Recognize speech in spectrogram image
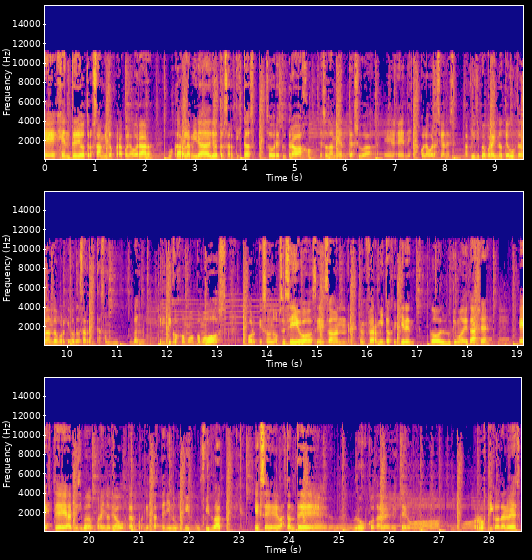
eh, gente de otros ámbitos para colaborar, buscar la mirada de otros artistas sobre tu trabajo. Eso también te ayuda en, estas colaboraciones. Al principio por ahí no te gusta tanto porque otros artistas son tan críticos como, como vos, porque son obsesivos y son enfermitos que quieren todo el último detalle. Este, al principio por ahí no te va a gustar porque estás teniendo un, un feedback que es eh, bastante brusco tal vez, ¿viste? como rústico tal vez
